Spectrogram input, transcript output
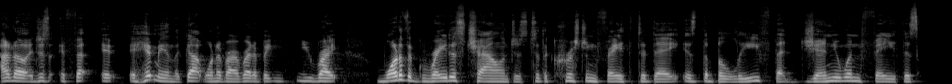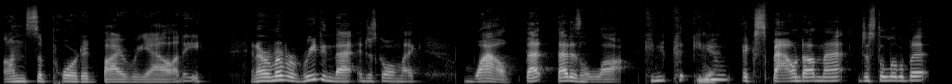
I don't know. It just it, it it hit me in the gut whenever I read it. But you write one of the greatest challenges to the Christian faith today is the belief that genuine faith is unsupported by reality. And I remember reading that and just going like, "Wow, that that is a lot." Can you can yeah. you expound on that just a little bit?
